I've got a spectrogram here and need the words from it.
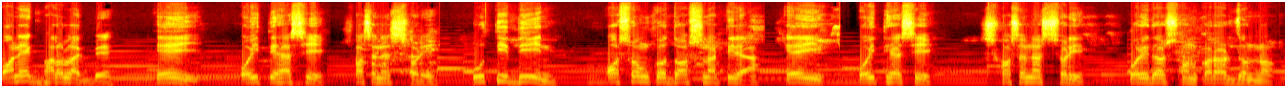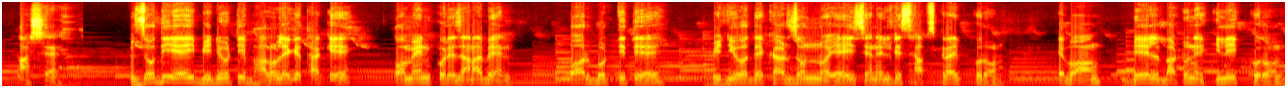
অনেক ভালো লাগবে এই ঐতিহাসিক শ্মশানেশ্বরী। প্রতিদিন অসংখ্য দর্শনার্থীরা এই ঐতিহাসিক শ্মশানেশ্বরী পরিদর্শন করার জন্য আসে। যদি এই ভিডিওটি ভালো লেগে থাকে, কমেন্ট করে জানাবেন। পরবর্তীতে ভিডিও দেখার জন্য এই চ্যানেলটি সাবস্ক্রাইব করুন এবং বেল বাটনে ক্লিক করুন।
